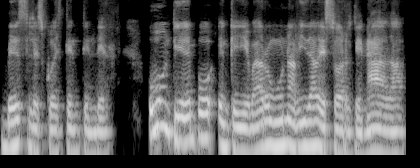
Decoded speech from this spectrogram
vez les cueste entender. Hubo un tiempo en que llevaron una vida desordenada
